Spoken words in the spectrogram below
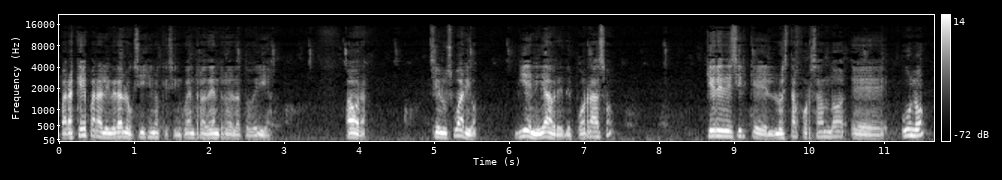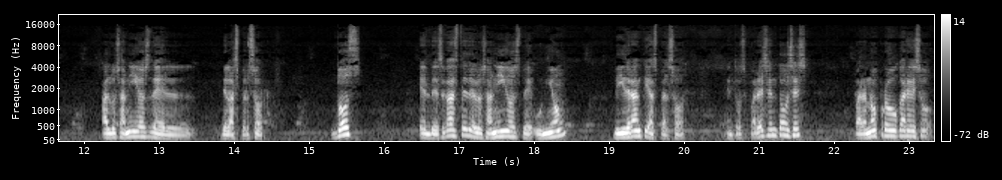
¿Para qué? Para liberar el oxígeno que se encuentra dentro de la tubería. Ahora, si el usuario viene y abre de porrazo, quiere decir que lo está forzando, eh, uno, a los anillos del, del aspersor. Dos, el desgaste de los anillos de unión de hidrante y aspersor. Entonces, para ese entonces, para no provocar eso,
